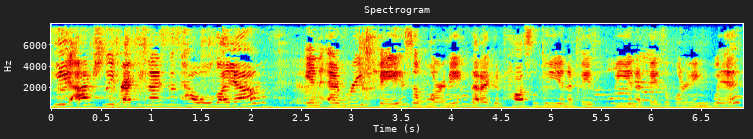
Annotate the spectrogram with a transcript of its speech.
He actually recognizes how old I am in every phase of learning that I could possibly in a phase be in a phase of learning with.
